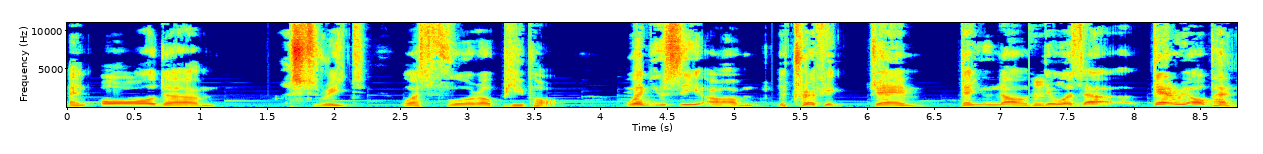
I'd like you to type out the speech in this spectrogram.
and all the street was full of people. When you see um, the traffic jam, then you know there was a gallery open.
